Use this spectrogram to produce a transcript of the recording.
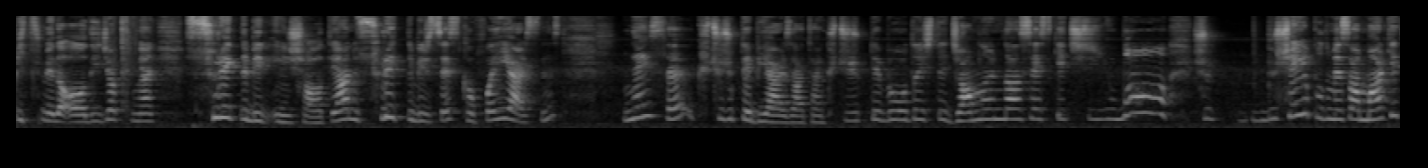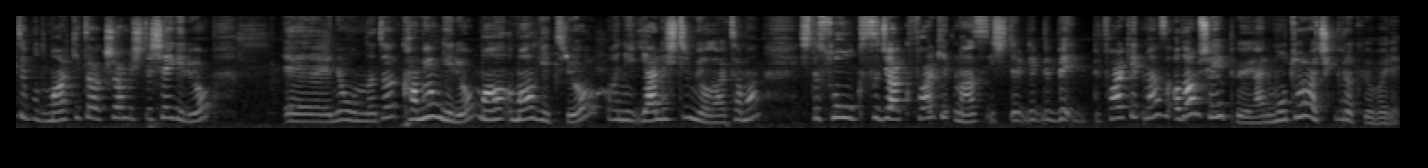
bitmedi ağlayacaktım. Yani sürekli bir inşaat. Yani sürekli bir ses. Kafayı yersiniz. Neyse küçücük de bir yer zaten. Küçücük de bir oda işte camlarından ses geçiyor. Şu bir şey yapıldı mesela market yapıldı. Markete akşam işte şey geliyor e, ne onun adı? Kamyon geliyor mal, mal getiriyor. Hani yerleştirmiyorlar tamam. İşte soğuk sıcak fark etmez. İşte be- be- fark etmez. Adam şey yapıyor yani motoru açık bırakıyor böyle.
